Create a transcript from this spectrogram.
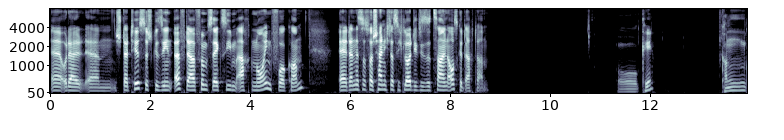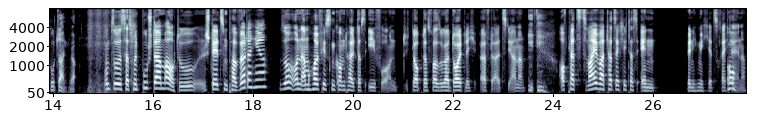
äh, oder ähm, statistisch gesehen öfter 5, 6, 7, 8, 9 vorkommen, äh, dann ist es wahrscheinlich, dass sich Leute diese Zahlen ausgedacht haben. Okay. kann gut sein, ja. Und so ist das mit Buchstaben auch. Du stellst ein paar Wörter her, so, und am häufigsten kommt halt das E vor. Und ich glaube, das war sogar deutlich öfter als die anderen. Auf Platz 2 war tatsächlich das N, wenn ich mich jetzt recht Oh. erinnere.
